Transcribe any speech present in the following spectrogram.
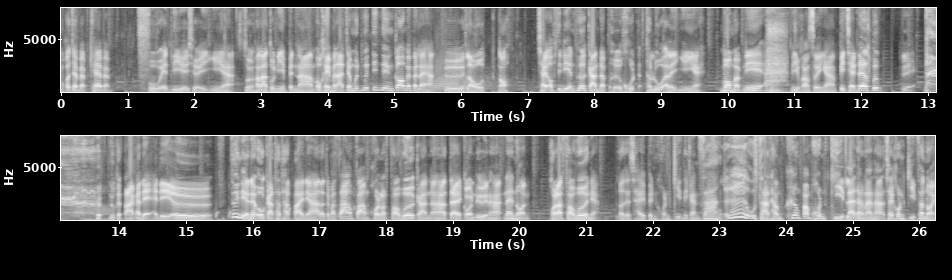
มันก็จะแบบแค่แบบ Full HD เฉยๆอย่างงี้ฮะส่วนข้างล่างตัวนี้เป็นน้ำโอเค มันอาจจะมืดๆนิดนึงก็ไม่เป็นไรฮะคือเราเนาะใช้ออ s ซิเดียนเพื่อการแบบเผลอขุดทะลุอะไรอย่างงี้ไงมองแบบนี้มีความสวยงามปิดเชเดอร์ปุ๊บละลูกกตากระแดะดีเออ ซึ่งเดี๋ยวในโอกาสถัดไปเนี่ยฮะ เราจะมาสร้างฟาร์มคอรัสฟลาเวอร์กันนะฮะ แต่ก่อนอื่นนะฮะ แน่นอนคอรัสฟลาเวอร์เนี่ย เราจะใช้เป็นคอนกรีตในการสร้าง เออ อุตสาห์ทำเครื่องปั๊มคอนกรีตและดังนั้นฮะ ใช้คอนกรีตซะหน่อย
